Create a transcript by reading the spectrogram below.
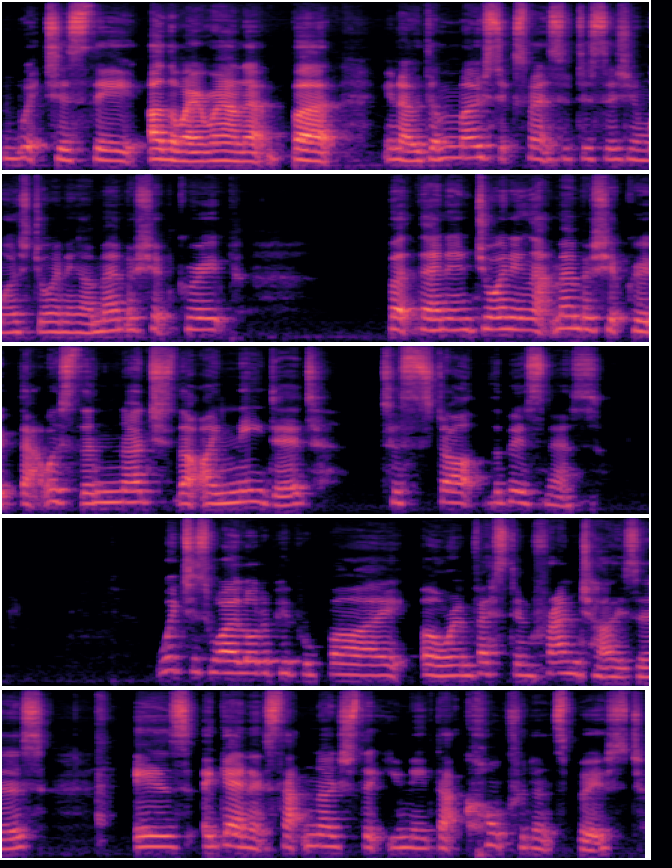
which is the other way around it. But, you know, the most expensive decision was joining a membership group. But then, in joining that membership group, that was the nudge that I needed to start the business. Which is why a lot of people buy or invest in franchises is again it's that nudge that you need that confidence boost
